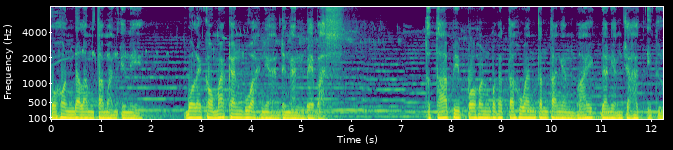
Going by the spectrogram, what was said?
pohon dalam taman ini boleh kau makan buahnya dengan bebas. Tetapi pohon pengetahuan tentang yang baik dan yang jahat itu,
